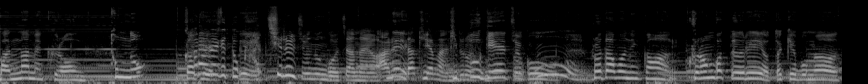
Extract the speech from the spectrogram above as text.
만남의 그런 통로가 사람에게 또 네. 가치를 주는 거잖아요. 아름답게 기- 만들어 기쁘게 해주고 그러다 보니까 그런 것들이 어떻게 보면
